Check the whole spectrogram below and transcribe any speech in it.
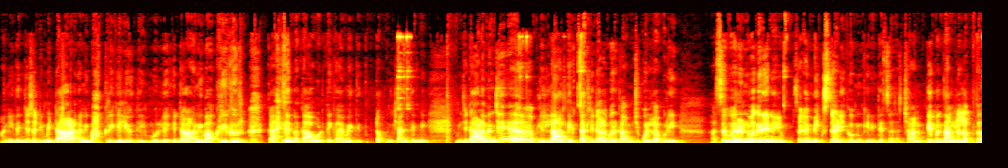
आणि त्यांच्यासाठी मी डाळ आणि भाकरी केली होती. बोलले की डाळ आणि भाकरी कर. काय त्यांना का आवडते काय माहिती. तूप टाकून छान त्यांनी. म्हणजे डाळ म्हणजे आपली लाल तिखटातली डाळ बरं का आमची कोल्हापुरी. असं वरण वगैरे नाही. सगळ्या मिक्स डाळी करून की नाही त्याचं छान ते पण चांगलं लागतं.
